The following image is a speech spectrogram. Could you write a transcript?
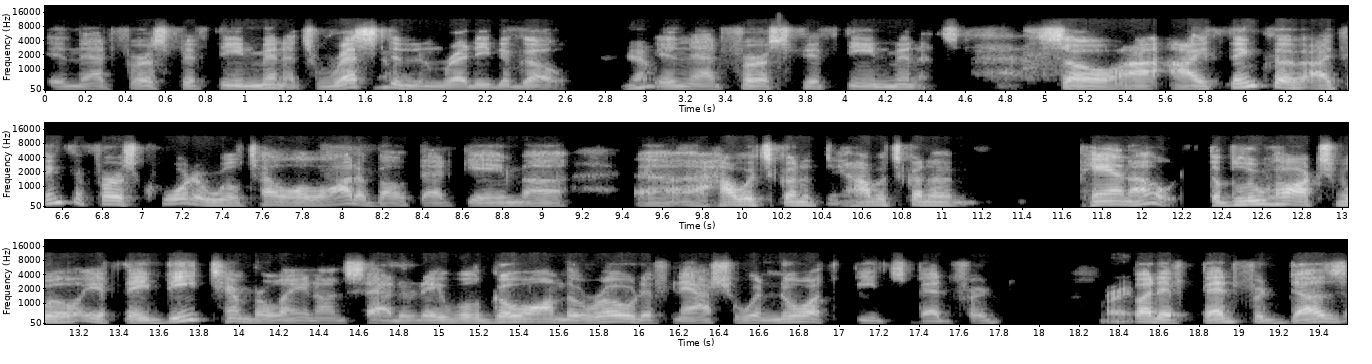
in that first 15 minutes, rested yeah. and ready to go yeah. in that first 15 minutes. So uh, I think the I think the first quarter will tell a lot about that game, uh, uh, how it's going to how it's going to pan out. The Blue Hawks will, if they beat Timberlane on Saturday, will go on the road if Nashua North beats Bedford. Right. But if Bedford does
